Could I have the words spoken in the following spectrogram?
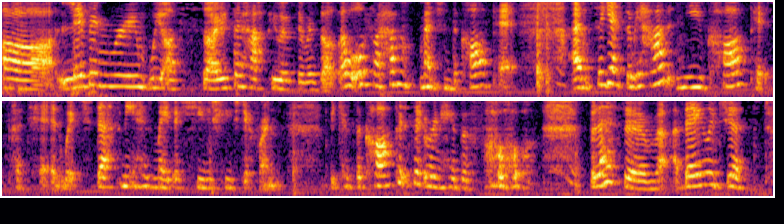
our living room. We are so so happy with the results. Oh also I haven't mentioned the carpet. Um so yeah so we had new carpets put in which definitely has made a huge huge difference because the carpets that were in here before bless them they were just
